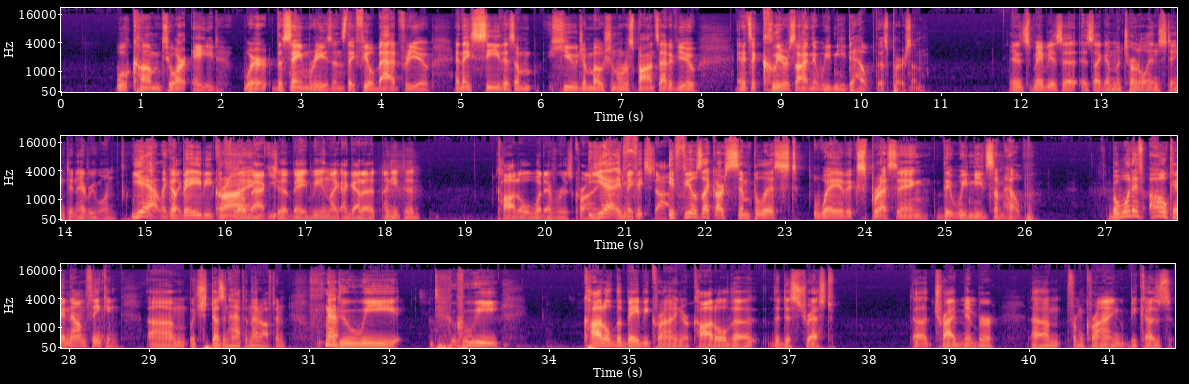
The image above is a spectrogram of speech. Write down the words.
will come to our aid where the same reasons they feel bad for you and they see this um, huge emotional response out of you and it's a clear sign that we need to help this person. and it's maybe it's a it's like a maternal instinct in everyone. Yeah, like, a Like baby A crying. throwback Y- to a baby, and like I gotta, I need to coddle whatever is crying. yeah, to make fe- it stop. It feels like our simplest way of expressing that we need some help. But what if? Oh, okay. Now I'm thinking, um, which doesn't happen that often. do we? Do we coddle the baby crying or coddle the the distressed uh, tribe member um, from crying because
